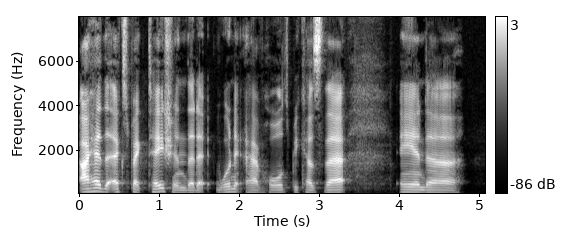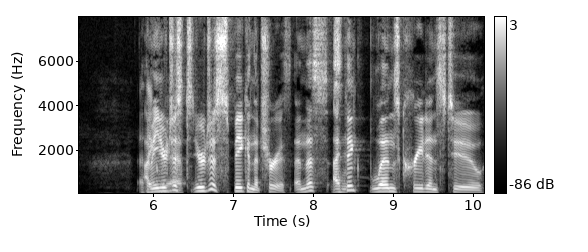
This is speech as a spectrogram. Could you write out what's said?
I had the expectation that it wouldn't have holes because of that, and uh I, think mean, you're just you're just speaking the truth, and this I Isn't- think lends credence to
